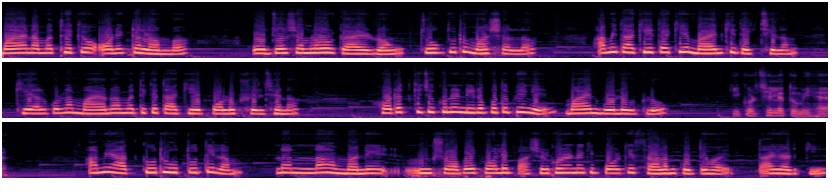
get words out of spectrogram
মায়ান আমার থেকে অনেকটা লম্বা। উজ্জ্বল শ্যামলা ওর গায়ের রং চোখ দুটো মাশাল্লাহ আমি তাকিয়ে তাকিয়ে মায়ানকে দেখছিলাম। খেয়াল করলাম মায়ানও আমার দিকে তাকিয়ে পলক ফেলছে না। হঠাৎ কিছুক্ষণের নিরাপত্তা ভেঙে মায়ান বলে উঠল কি করছিলে তুমি হ্যাঁ? আমি আতকে উঠে উত্তর দিলাম না না মানে সবাই বলে বাসর ঘরে নাকি বরকে সালাম করতে হয় তাই আর কি।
